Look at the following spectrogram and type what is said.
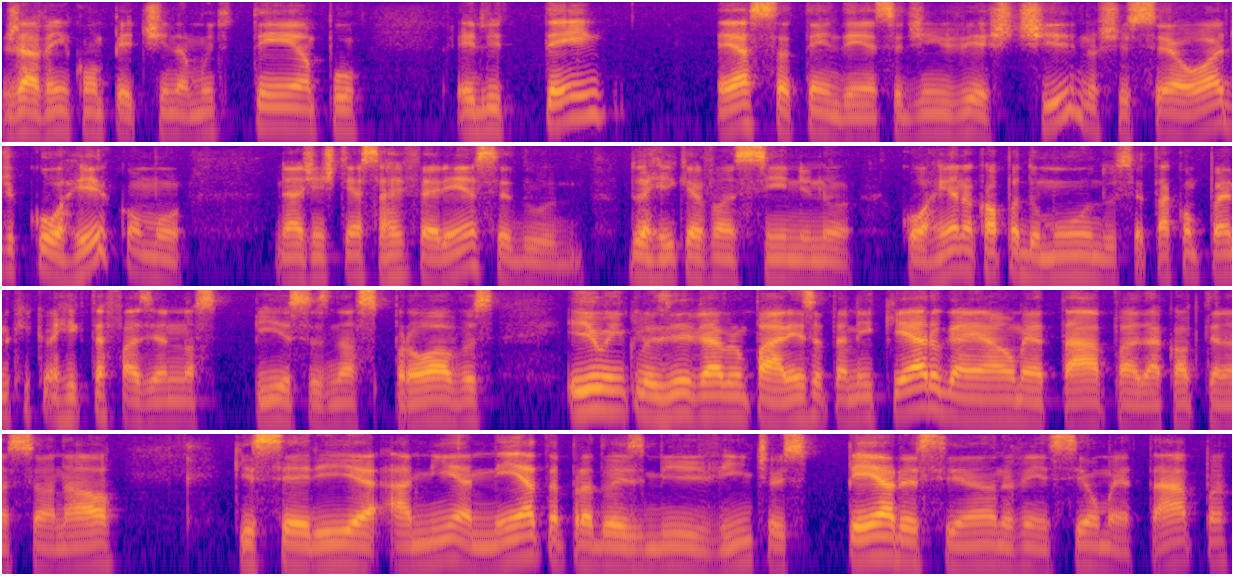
já vem competindo há muito tempo, ele tem essa tendência de investir no XCO, de correr como né, a gente tem essa referência do, do Henrique Avancini no, correndo a Copa do Mundo, você está acompanhando o que, que o Henrique está fazendo nas pistas, nas provas. Eu, inclusive, abro um parênteses, também quero ganhar uma etapa da Copa Internacional, que seria a minha meta para 2020. Eu espero esse ano vencer uma etapa.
